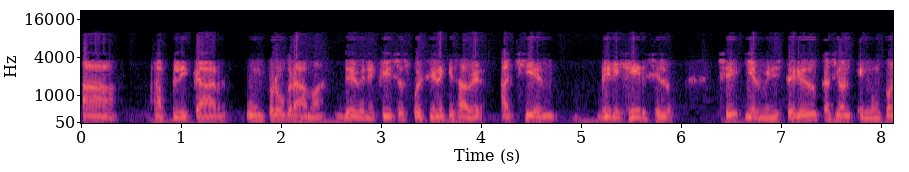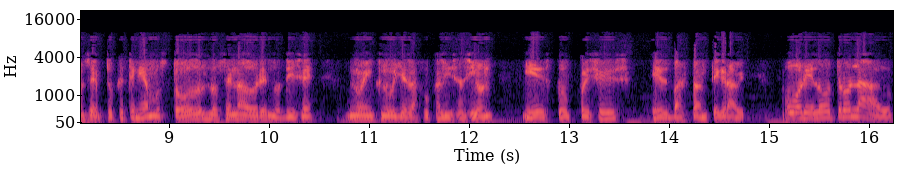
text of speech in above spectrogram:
a aplicar un programa de beneficios, pues tiene que saber a quién dirigírselo. ¿Sí? Y el Ministerio de Educación, en un concepto que teníamos todos los senadores, nos dice no incluye la focalización y esto pues es, es bastante grave. Por el otro lado,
